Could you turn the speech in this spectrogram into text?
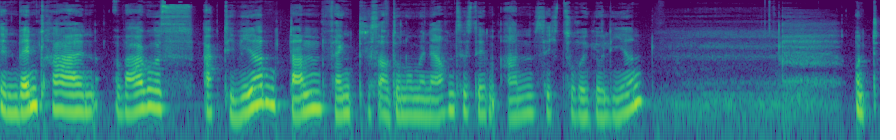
den ventralen Vagus aktivieren, dann fängt das autonome Nervensystem an, sich zu regulieren. Und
